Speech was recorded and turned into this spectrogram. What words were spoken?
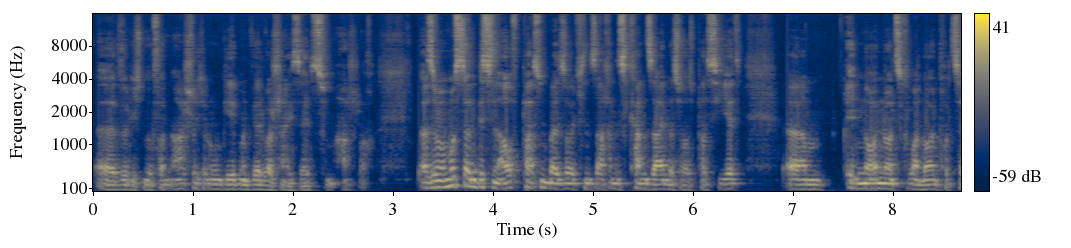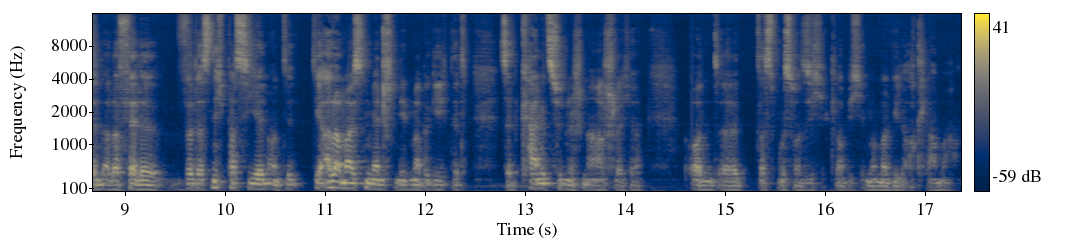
äh, würde ich nur von Arschlöchern umgeben und werde wahrscheinlich selbst zum Arschloch. Also man muss da ein bisschen aufpassen bei solchen Sachen. Es kann sein, dass was passiert. Ähm, in 99,9 Prozent aller Fälle wird das nicht passieren und die, die, allermeisten Menschen, denen man begegnet, sind keine zynischen Arschlöcher. Und äh, das muss man sich, glaube ich, immer mal wieder auch klar machen.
